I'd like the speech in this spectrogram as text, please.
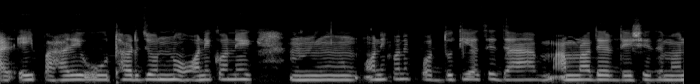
আর এই পাহাড়ে ওঠার জন্য অনেক অনেক অনেক অনেক পদ্ধতি আছে যা আমাদের দেশে যেমন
